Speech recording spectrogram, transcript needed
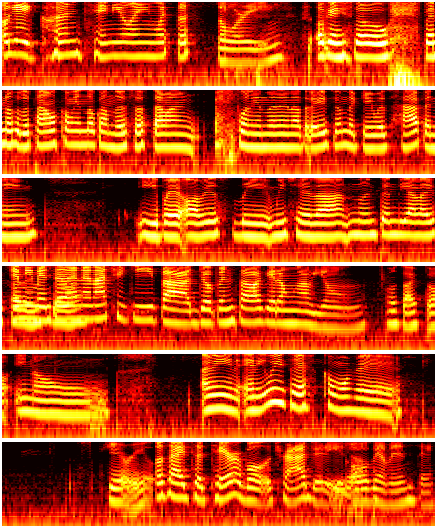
Okay, continuing with the story. Ok, so, pues nosotros estábamos comiendo cuando eso estaban poniendo en la televisión de que was happening. Y pues, obviously, Michela no entendía la diferencia. En mi mente de nena chiquita, yo pensaba que era un avión. Exacto, y no... I mean, anyways, es como que... Scary. O sea, it's a terrible tragedy, Yeah. obviamente.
